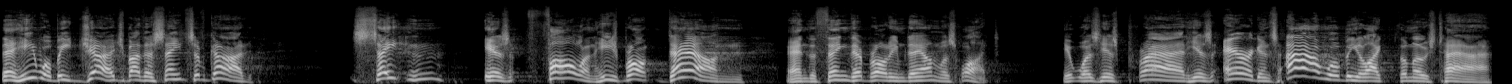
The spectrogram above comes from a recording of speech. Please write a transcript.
That he will be judged by the saints of God. Satan is fallen, he's brought down. And the thing that brought him down was what? It was his pride, his arrogance. I will be like the Most High,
